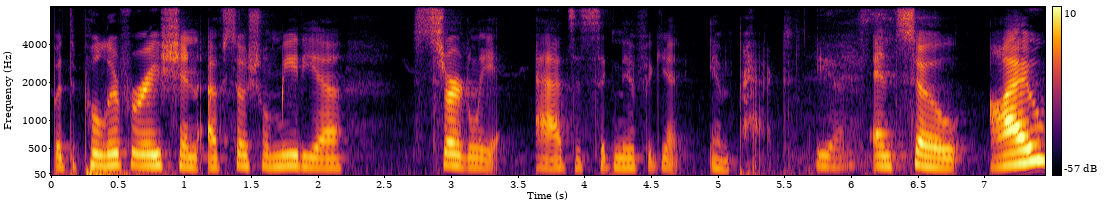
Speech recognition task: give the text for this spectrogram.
but the proliferation of social media certainly adds a significant impact. Yes. And so I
